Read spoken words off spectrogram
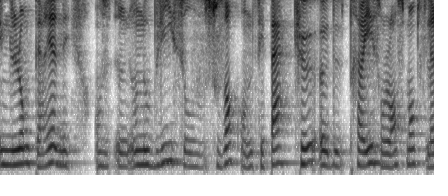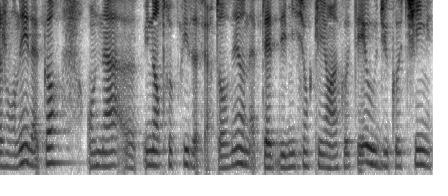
une longue période, mais on, oublie souvent qu'on ne fait pas que euh, de travailler son lancement toute la journée, d'accord? On a euh, une entreprise à faire tourner, on a peut-être des missions clients à côté ou du coaching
